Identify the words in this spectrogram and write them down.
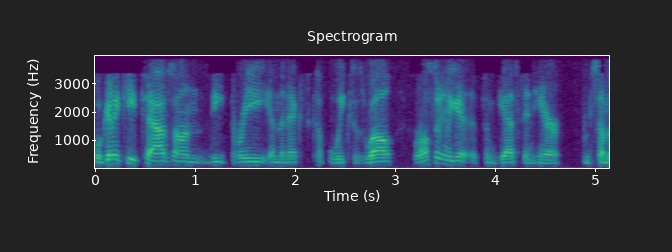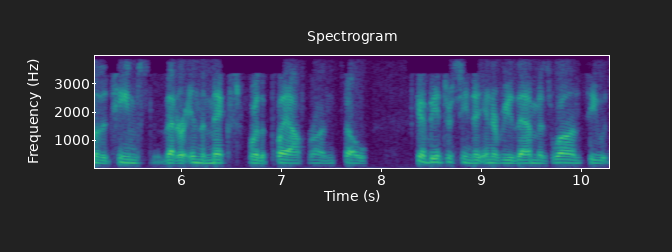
we're going to keep tabs on D3 in the next couple weeks as well. We're also going to get some guests in here from some of the teams that are in the mix for the playoff run. So it's going to be interesting to interview them as well and see what,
